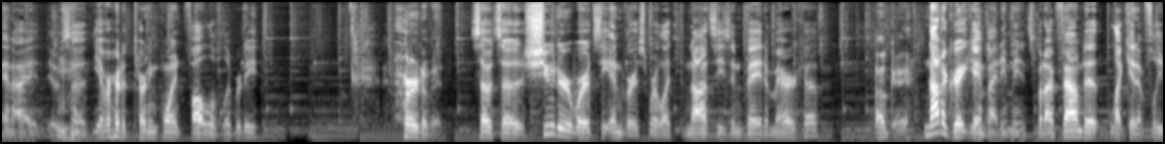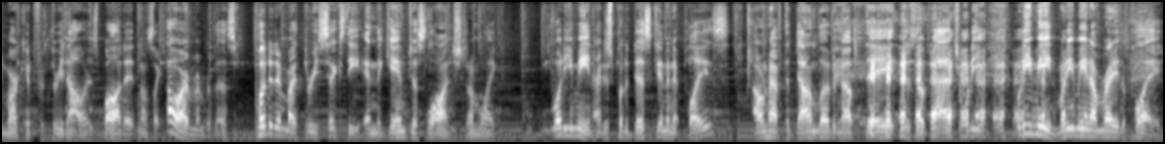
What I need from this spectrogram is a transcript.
and I it was a. You ever heard of Turning Point: Fall of Liberty? Heard of it. So it's a shooter where it's the inverse, where like the Nazis invade America. Okay. Not a great game by any means, but I found it like in a flea market for three dollars. Bought it, and I was like, "Oh, I remember this." Put it in my 360, and the game just launched, and I'm like, "What do you mean? I just put a disc in and it plays? I don't have to download an update. There's no patch. What do you What do you mean? What do you mean I'm ready to play?"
